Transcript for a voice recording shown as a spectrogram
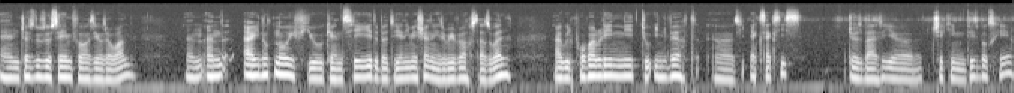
and just do the same for the other one and, and I don't know if you can see it but the animation is reversed as well I will probably need to invert uh, the x-axis just by uh, checking this box here.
